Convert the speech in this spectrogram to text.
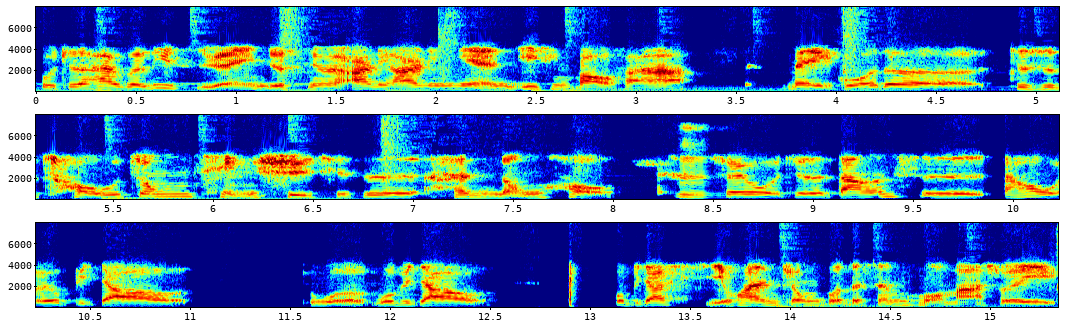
我觉得还有个历史原因，就是因为二零二零年疫情爆发，美国的就是仇中情绪其实很浓厚。嗯，所以我觉得当时，然后我又比较，我我比较，我比较喜欢中国的生活嘛，所以。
